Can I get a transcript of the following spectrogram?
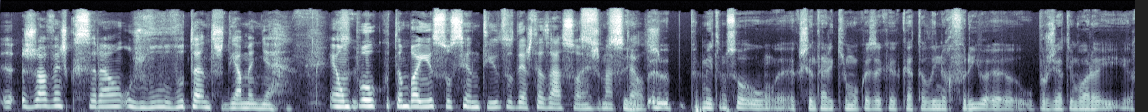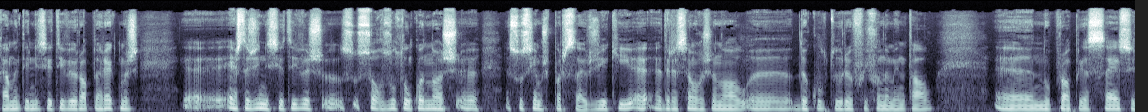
Eh, jovens que serão os votantes de amanhã. É um Sim. pouco também esse o sentido destas ações, Martelos. Eh, permita-me só acrescentar aqui uma coisa que a Catalina referiu. Eh, o projeto, embora realmente a iniciativa Europe Direct, mas estas iniciativas só resultam quando nós uh, associamos parceiros. E aqui a, a Direção Regional uh, da Cultura foi fundamental. Uh, no próprio acesso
